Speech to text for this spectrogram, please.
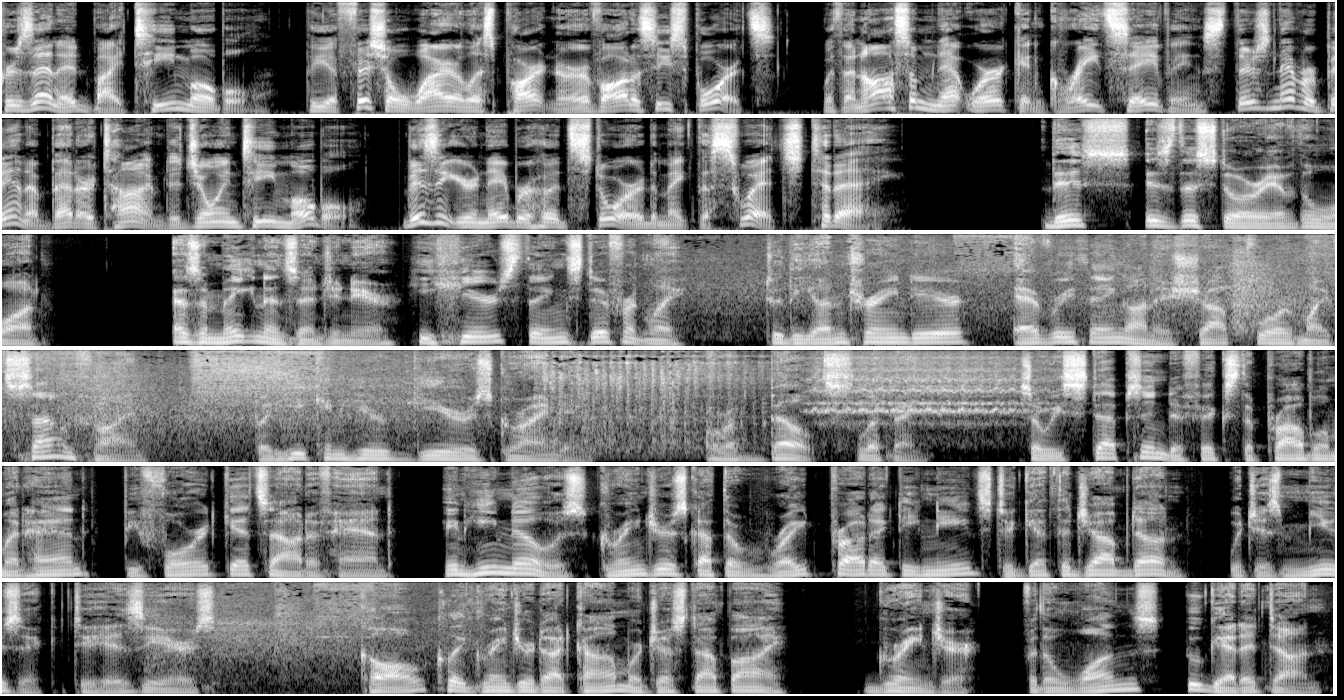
Presented by T Mobile, the official wireless partner of Odyssey Sports. With an awesome network and great savings, there's never been a better time to join T Mobile. Visit your neighborhood store to make the switch today. This is the story of the one. As a maintenance engineer, he hears things differently. To the untrained ear, everything on his shop floor might sound fine, but he can hear gears grinding or a belt slipping. So he steps in to fix the problem at hand before it gets out of hand and he knows Grainger's got the right product he needs to get the job done, which is music to his ears. Call, clickgrainger.com, or just stop by. Granger, for the ones who get it done.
